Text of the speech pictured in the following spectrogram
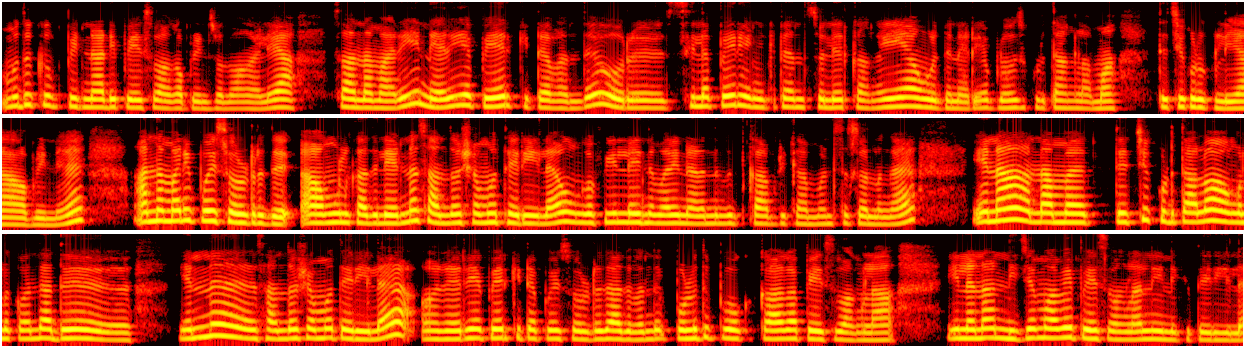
முதுகு பின்னாடி பேசுவாங்க அப்படின்னு சொல்லுவாங்க இல்லையா? ஸோ அந்த மாதிரி நிறைய பேர்கிட்ட வந்து ஒரு சில பேர் எங்ககிட்ட வந்து சொல்லியிருக்காங்க. "ஏன் அவங்களுக்கு நிறைய ப்ளவுஸ் கொடுத்தாங்களாம்மா தைச்சி கொடுக்கலையா அப்படின்னு. அந்த மாதிரி போய் சொல்கிறது அவங்களுக்கு அதில் என்ன சந்தோஷமோ தெரியல. உங்கள் ஃபீல்டில் இந்த மாதிரி நடந்ததுக்கா அப்படி கமெண்ட்ஸை சொல்லுங்கள் ஏன்னா நம்ம தைச்சி கொடுத்தாலும் அவங்களுக்கு வந்து அது என்ன சந்தோஷமோ தெரியல. நிறைய பேர்கிட்ட போய் சொல்கிறது அது வந்து பொழுதுபோக்குக்காக பேசுவாங்களா? இல்லைன்னா நிஜமாகவே பேசுவாங்களான்னு எனக்கு தெரியல.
